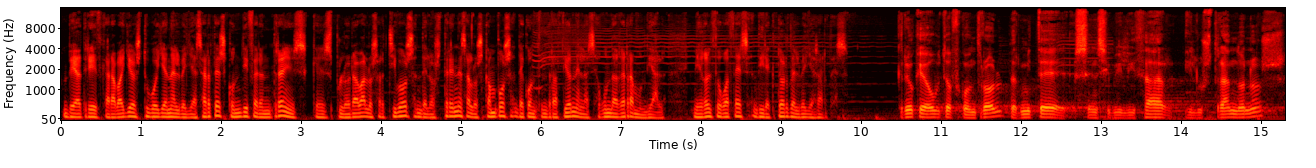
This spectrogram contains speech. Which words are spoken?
Beatriz Caraballo estuvo ya en el Bellas Artes con Different Trains, que exploraba los archivos de los trenes a los campos de concentración en la Segunda Guerra Mundial. Miguel Zugoces, director del Bellas Artes. Creo que Out of Control permite sensibilizar ilustrándonos,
